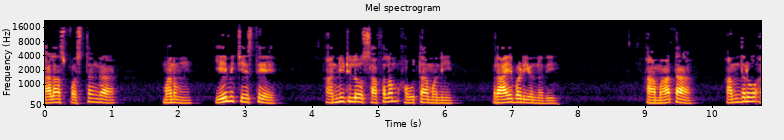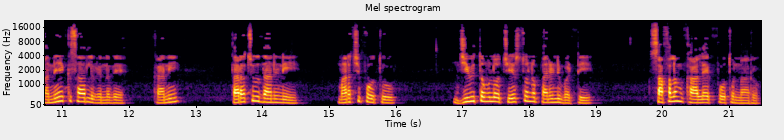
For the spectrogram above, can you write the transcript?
చాలా స్పష్టంగా మనం ఏమి చేస్తే అన్నిటిలో సఫలం అవుతామని వ్రాయబడి ఉన్నది. ఆ మాట అందరూ అనేకసార్లు విన్నదే కానీ తరచూ దానిని మరచిపోతూ జీవితంలో చేస్తున్న పనిని బట్టి సఫలం కాలేకపోతున్నారు.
